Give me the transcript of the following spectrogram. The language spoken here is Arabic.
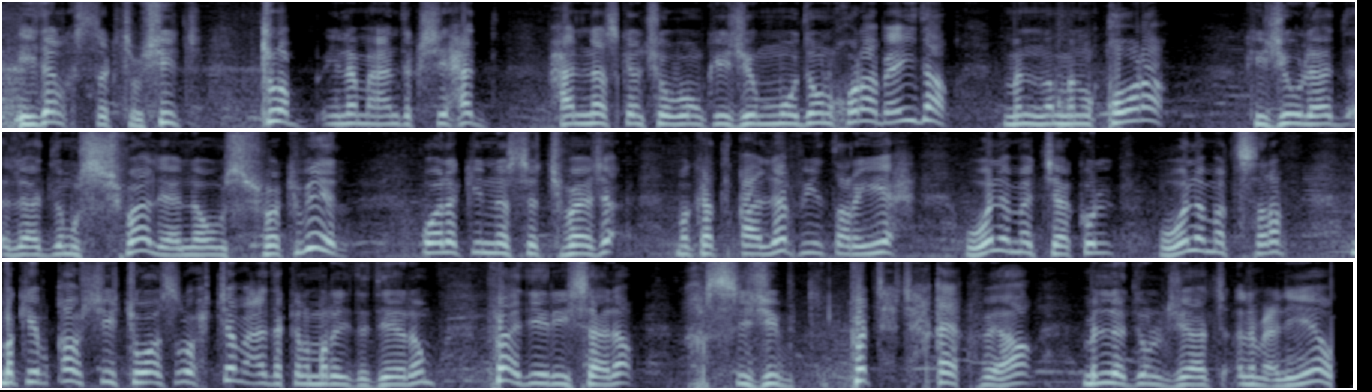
إذا خصك تمشي تطلب إلا ما عندك شي حد. بحال الناس كنشوفهم كيجيو من مدن أخرى بعيدة من من القرى. كيجيو لهذا المستشفى لأنه مستشفى كبير. ولكن الناس تتفاجأ ما كتلقى لا فين تريح ولا ما تاكل ولا ما تصرف ما كيبقاوش يتواصلوا حتى مع ذاك المريض ديالهم. فهذه رسالة خص يجيب فتح تحقيق فيها من لدن الجهات المعنية.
